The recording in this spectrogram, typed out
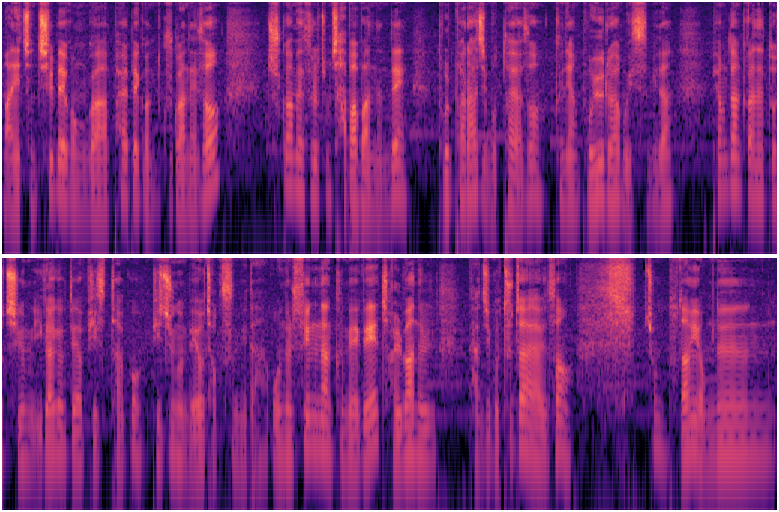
12,700원과 800원 구간에서 추가 매수를 좀 잡아봤는데 돌파를 하지 못하여서 그냥 보유를 하고 있습니다. 평단가는 또 지금 이 가격대와 비슷하고 비중은 매우 적습니다. 오늘 수익난 금액의 절반을 가지고 투자해서 좀 부담이 없는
